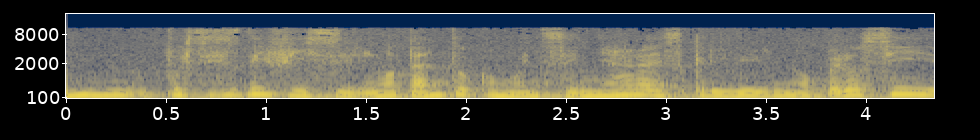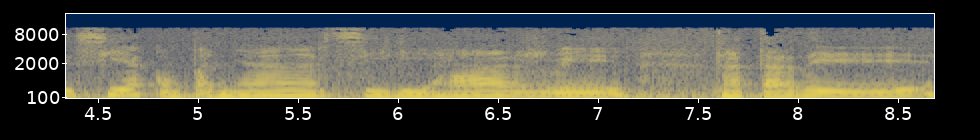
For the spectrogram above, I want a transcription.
Mm, pues es difícil, no tanto como enseñar a escribir, no, pero sí, sí acompañar, sí guiar, eh, tratar de,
